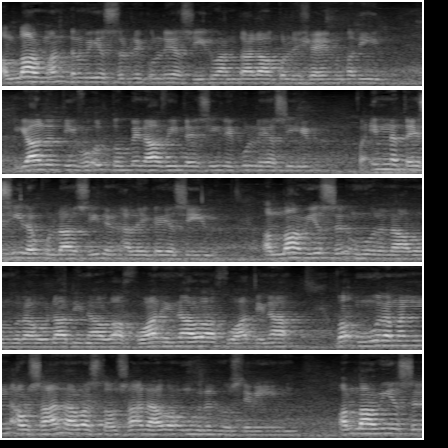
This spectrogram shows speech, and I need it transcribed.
اللہم انت نبی السر کل یسیر وانت علا کل شئین قدیر۔ یا لطیف علتب بنا فی تحصیر کل یسیر، فإن تحصیر کل یسیر علیک یسیر۔ اللهم يسر امورنا وامور اولادنا واخواننا واخواتنا وامور من اوسانا و اوصانا واستوصانا وامور المسلمين اللهم يسر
